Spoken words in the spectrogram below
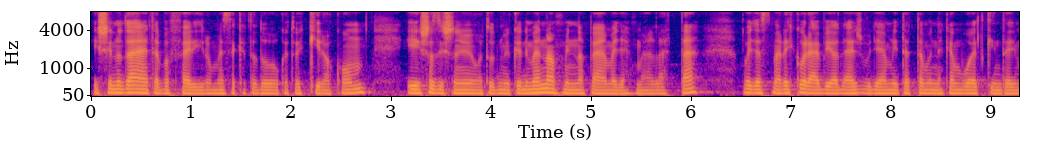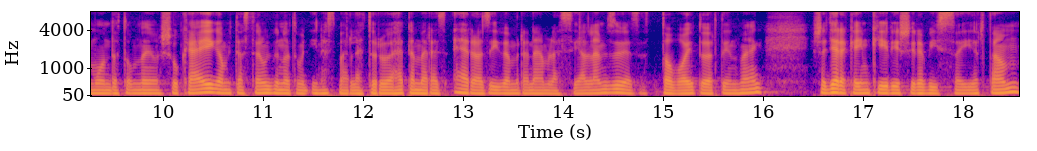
és én oda általában felírom ezeket a dolgokat, vagy kirakom, és az is nagyon jól tud működni, mert nap mint nap elmegyek mellette. Vagy azt már egy korábbi adásban ugye említettem, hogy nekem volt kint egy mondatom nagyon sokáig, amit aztán úgy gondoltam, hogy én ezt már letörölhetem, mert ez erre az évemre nem lesz jellemző, ez tavaly történt meg, és a gyerekeim kérésére visszaírtam,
